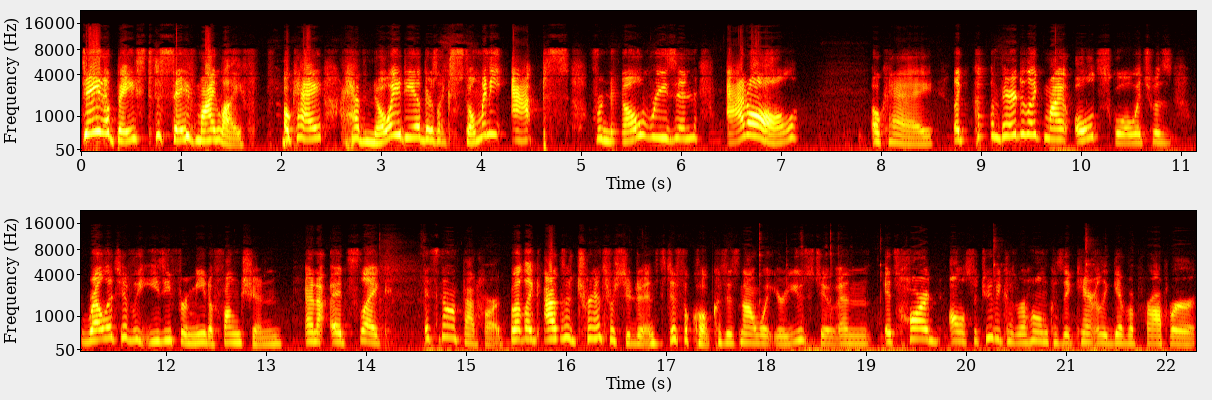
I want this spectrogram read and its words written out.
database to save my life. Okay. I have no idea. There's like so many apps for no reason at all. Okay. Like compared to like my old school, which was relatively easy for me to function. And it's like, it's not that hard. But like as a transfer student, it's difficult because it's not what you're used to. And it's hard also too because we're home because they can't really give a proper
